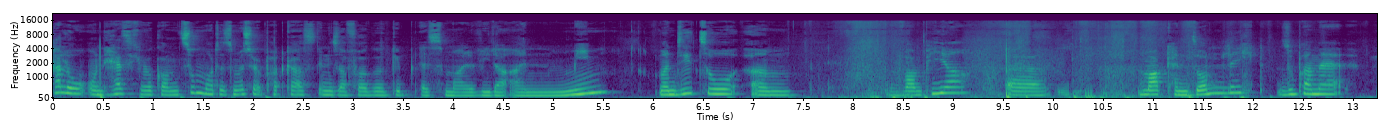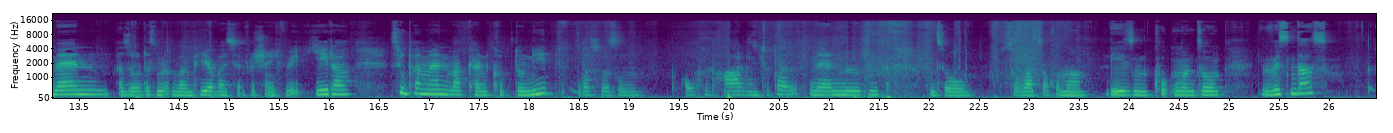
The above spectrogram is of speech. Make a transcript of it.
Hallo und herzlich willkommen zum Mortis Mystery Podcast. In dieser Folge gibt es mal wieder ein Meme. Man sieht so, ähm, Vampir äh, mag kein Sonnenlicht. Superman, also das mit dem Vampir weiß ja wahrscheinlich jeder. Superman mag kein Kryptonit. Das wissen auch ein paar, die Superman mögen und so sowas auch immer lesen, gucken und so. Die wissen das.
